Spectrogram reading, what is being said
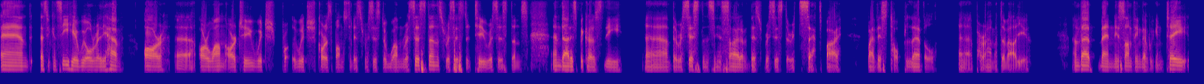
and as you can see here, we already have R, uh, R1, R2, which which corresponds to this resistor 1 resistance, resistor 2 resistance, and that is because the uh, the resistance inside of this resistor is set by by this top level uh, parameter value. And that then is something that we can take,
